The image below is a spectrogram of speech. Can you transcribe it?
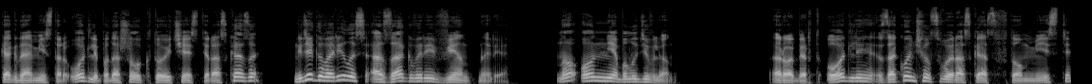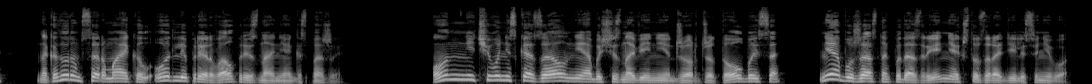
когда мистер Одли подошел к той части рассказа, где говорилось о заговоре в Вентнере — но он не был удивлен. Роберт Одли закончил свой рассказ в том месте, на котором сэр Майкл Одли прервал признание госпожи. Он ничего не сказал ни об исчезновении Джорджа Толбейса, ни об ужасных подозрениях, что зародились у него.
